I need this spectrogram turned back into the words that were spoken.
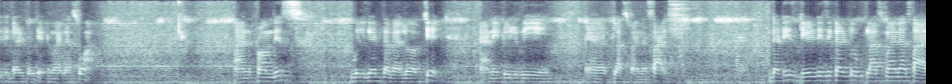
is equal to z minus 1 and from this we'll get the value of z and it will be uh, plus minus i. That is z is equal to plus minus i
